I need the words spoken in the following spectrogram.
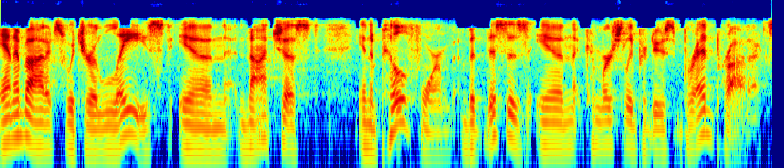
antibiotics, which are laced in not just in a pill form, but this is in commercially produced bread products.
